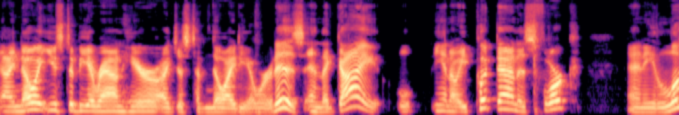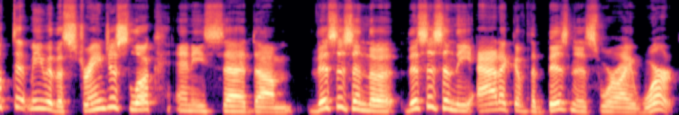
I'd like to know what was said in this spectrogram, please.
I know it used to be around here. I just have no idea where it is. And the guy, you know, he put down his fork and he looked at me with the strangest look and he said, um, "This is in the this is in the attic of the business where I work."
